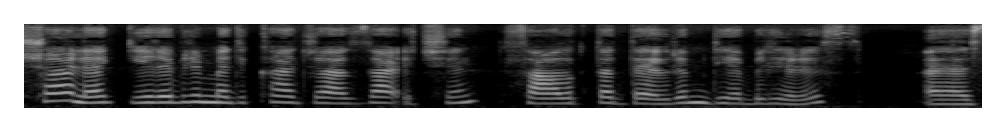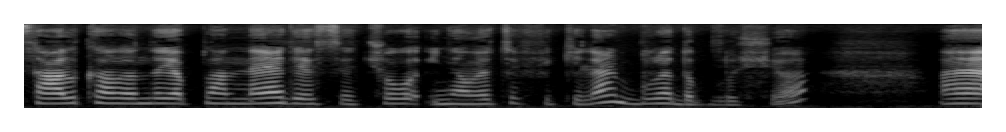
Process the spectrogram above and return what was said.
Şöyle giyilebilir medikal cihazlar için sağlıkta devrim diyebiliriz. Ee, sağlık alanında yapılan neredeyse çoğu inovatif fikirler burada buluşuyor. Ee,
